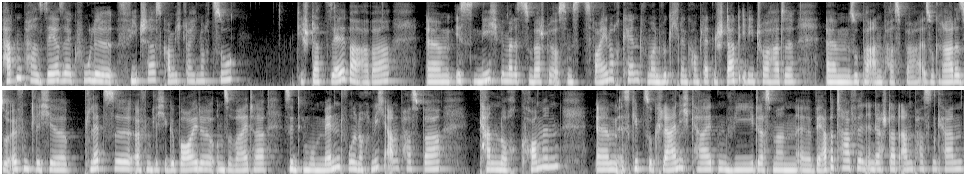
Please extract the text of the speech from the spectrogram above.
hat ein paar sehr, sehr coole Features, komme ich gleich noch zu. Die Stadt selber aber ähm, ist nicht, wie man es zum Beispiel aus Sims 2 noch kennt, wo man wirklich einen kompletten Stadteditor hatte, ähm, super anpassbar. Also gerade so öffentliche Plätze, öffentliche Gebäude und so weiter sind im Moment wohl noch nicht anpassbar, kann noch kommen. Ähm, es gibt so Kleinigkeiten wie, dass man äh, Werbetafeln in der Stadt anpassen kann,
